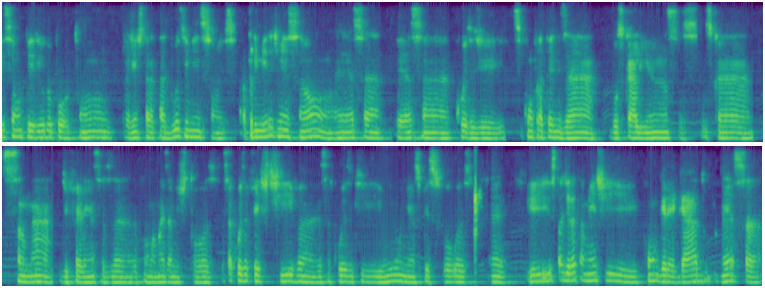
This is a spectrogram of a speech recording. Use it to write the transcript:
esse é um período oportuno para a gente tratar duas dimensões. A primeira dimensão é essa, é essa coisa de se confraternizar, buscar alianças, buscar sanar diferenças da, da, forma mais amistosa. Essa coisa festiva, essa coisa que une as pessoas. É, e está diretamente congregado nessa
